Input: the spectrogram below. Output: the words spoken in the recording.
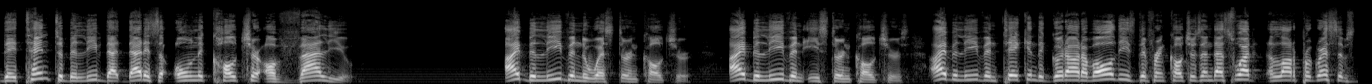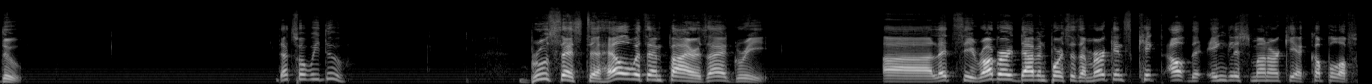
they tend to believe that that is the only culture of value. I believe in the Western culture. I believe in Eastern cultures. I believe in taking the good out of all these different cultures, and that's what a lot of progressives do. That's what we do. Bruce says, to hell with empires. I agree. Uh, let's see. Robert Davenport says Americans kicked out the English monarchy a couple of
